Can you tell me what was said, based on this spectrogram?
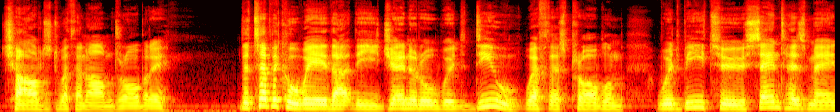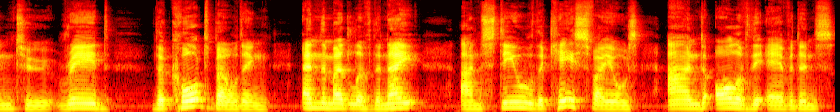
charged with an armed robbery. The typical way that the general would deal with this problem would be to send his men to raid the court building in the middle of the night and steal the case files and all of the evidence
